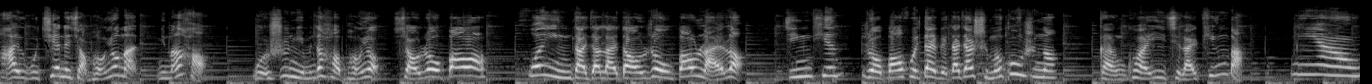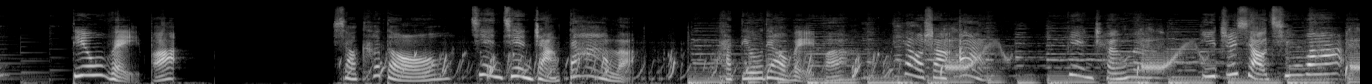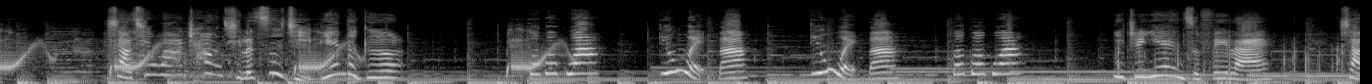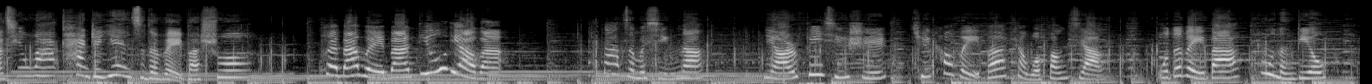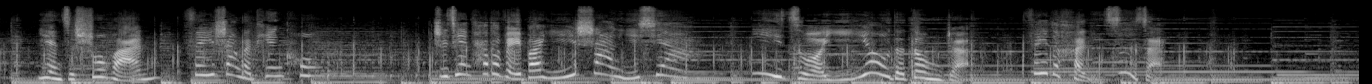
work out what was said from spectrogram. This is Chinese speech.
嗨，我亲爱的小朋友们，你们好！我是你们的好朋友小肉包哦，欢迎大家来到肉包来了。今天肉包会带给大家什么故事呢？赶快一起来听吧！喵，丢尾巴。小蝌蚪渐渐长大了，它丢掉尾巴，跳上岸，变成了一只小青蛙。小青蛙唱起了自己编的歌：呱呱呱，丢尾巴，丢尾巴，呱呱呱。一只燕子飞来，小青蛙看着燕子的尾巴说：“快把尾巴丢掉吧。”那怎么行呢？鸟儿飞行时全靠尾巴掌握方向，我的尾巴不能丢。燕子说完，飞上了天空。只见它的尾巴一上一下，一左一右的动着，飞得很自在。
